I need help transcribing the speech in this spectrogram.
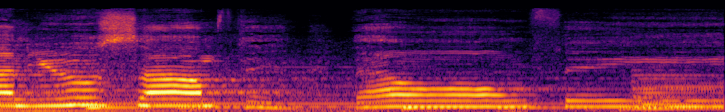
find you something that won't fade.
